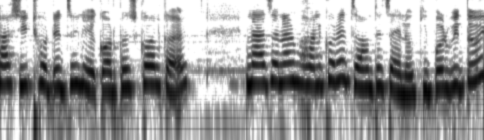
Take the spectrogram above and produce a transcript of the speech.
হাসি ঠোঁটে ঝুলিয়ে কর্কশ কলকায় না জানার ভান করে জানতে চাইলো, কি পড়বি তুই?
